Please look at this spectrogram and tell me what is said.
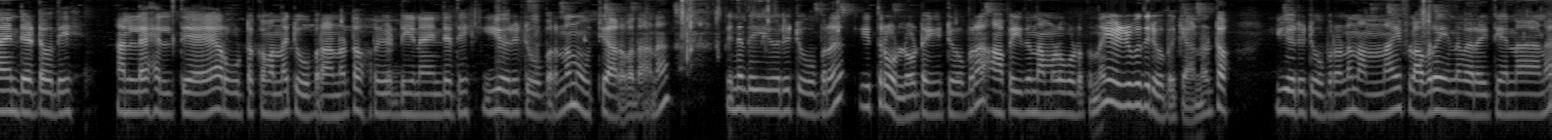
നയന്റെ കേട്ടോ ഇതേ നല്ല ഹെൽത്തി ആയ റൂട്ടൊക്കെ വന്ന ട്യൂബറാണ് കേട്ടോ ഡി നയന്റെ ഇത് ഈ ഒരു ട്യൂബറിന് നൂറ്റി അറുപതാണ് പിന്നെ ഇത് ഈ ഒരു ട്യൂബർ ഇത്ര ഉള്ളൂ കേട്ടോ ഈ ട്യൂബർ അപ്പോൾ ഇത് നമ്മൾ കൊടുക്കുന്നത് എഴുപത് രൂപയ്ക്കാണ് കേട്ടോ ഈ ഒരു ട്യൂബറാണ് നന്നായി ഫ്ലവർ ചെയ്യുന്ന വെറൈറ്റി തന്നെയാണ്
